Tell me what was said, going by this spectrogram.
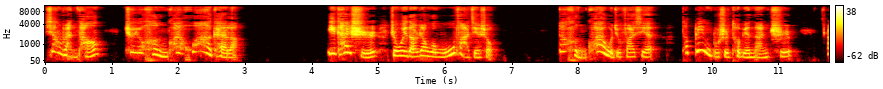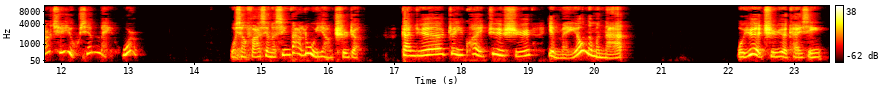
像软糖，却又很快化开了。一开始，这味道让我无法接受，但很快我就发现它并不是特别难吃，而且有些美味儿。我像发现了新大陆一样吃着，感觉这一块巨石也没有那么难。我越吃越开心，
